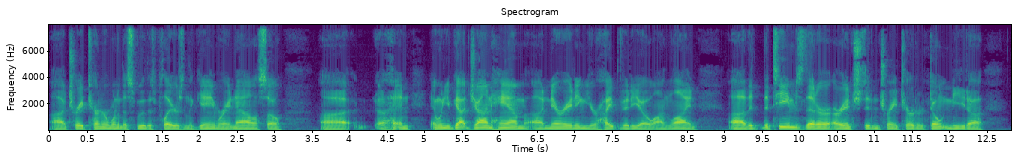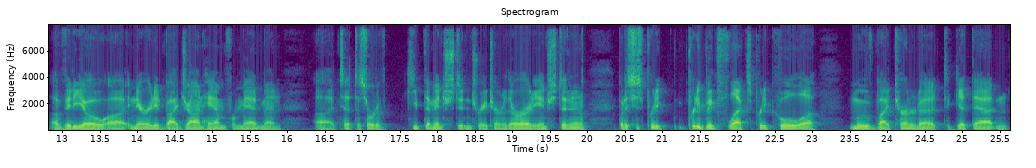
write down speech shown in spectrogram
Uh, Trea Turner, one of the smoothest players in the game right now. So, uh, uh and and when you've got Jon Hamm uh, narrating your hype video online, uh, the the teams that are, are interested in Trea Turner don't need a a video narrated by Jon Hamm from Mad Men to to sort of keep them interested in Trea Turner. They're already interested in him, but it's just pretty pretty big flex, pretty cool move by Turner to to get that. And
